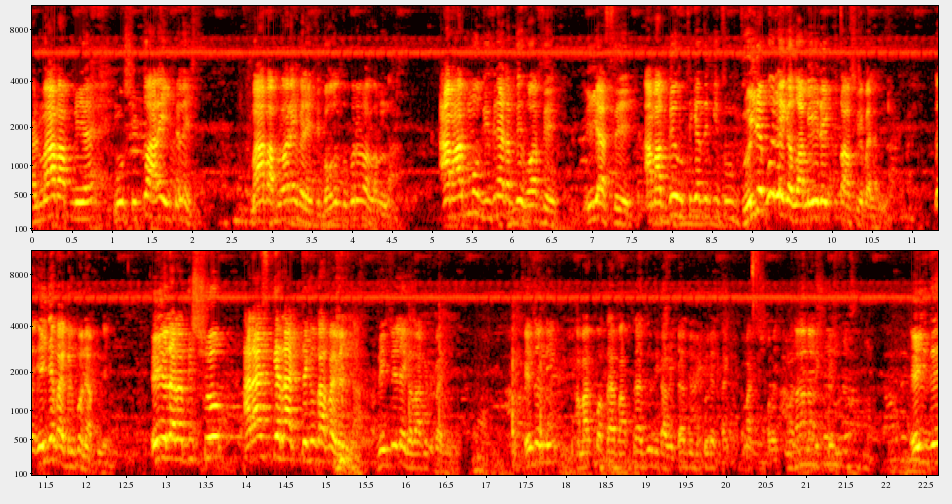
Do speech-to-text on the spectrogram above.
আর মা বাপ নিয়ে মুর্শিদ তো আরে ফেলেছি মা বাপ আরে ফেলেছি বদল তো করে পারলাম না। আমার মধ্যে একটা দেহ আছে, ই আছে। আমার দেহ থেকে যে কিছু ধৈর্য পড়ে গেল, আমি এইটা একটু আসলে পেলাম না। তো এইটা পাইবেন কোনে আপনি? এই হলো একটা দৃশ্য, আর আজকে রাত থেকে তা পাইবেন না। যে চলে গেল আপনি পাইবেন এই জন্যই আমার কথা বাপরা যদি কালিটা যদি করে থাকে, আমাকে সবাই এই যে,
